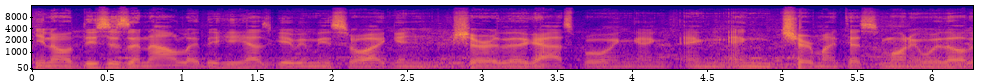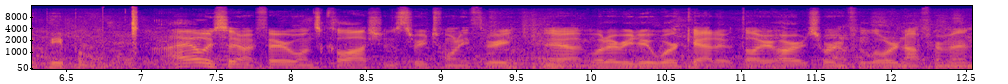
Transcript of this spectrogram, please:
you know, this is an outlet that He has given me so I can share the gospel and, and, and share my testimony with other people. I always say my favorite one's Colossians 3.23. Yeah, whatever you do, work at it with all your heart. It's working for the Lord, not for men.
